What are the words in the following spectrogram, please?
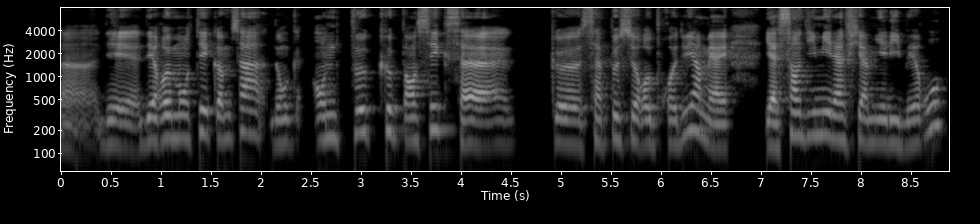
euh, des, remontées comme ça. Donc, on ne peut que penser que ça, que ça peut se reproduire, mais il y a 110 000 infirmiers libéraux.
